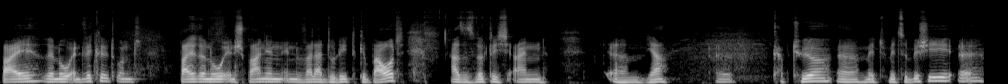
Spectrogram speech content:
bei Renault entwickelt und bei Renault in Spanien in Valladolid gebaut. Also es ist wirklich ein ähm, ja, äh, Captur äh, mit Mitsubishi äh,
